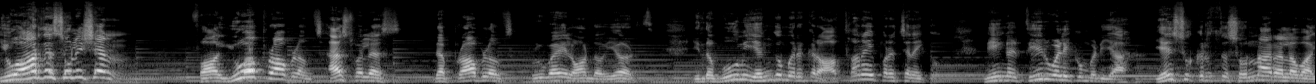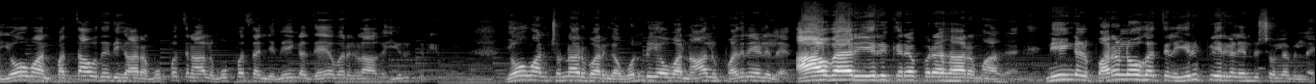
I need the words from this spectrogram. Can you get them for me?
you are the solution for your problems as well as the problems prevail on the earth இந்த பூமி எங்கும் இருக்கிற அத்தனை பிரச்சனைக்கும் நீங்கள் தீர்வளிக்கும்படியாக இயேசு கிறிஸ்து சொன்னார் அல்லவா யோவான் பத்தாவது அதிகாரம் முப்பத்தி நாலு முப்பத்தஞ்சு. நீங்கள் தேவர்களாக இருக்கிறீர்கள். யோவான் சொன்னார் பாருங்க ஒன்று யோவான் நாலு பதினேழுல அவர் இருக்கிற பிரகாரமாக நீங்கள் பரலோகத்தில் இருப்பீர்கள் என்று சொல்லவில்லை.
